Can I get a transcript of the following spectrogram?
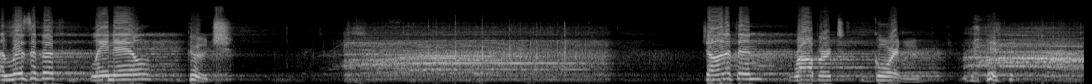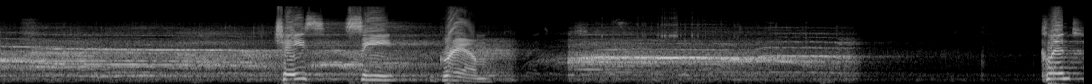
Elizabeth Lainelle Gooch. Jonathan Robert Gordon. Chase C. Graham. Clint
